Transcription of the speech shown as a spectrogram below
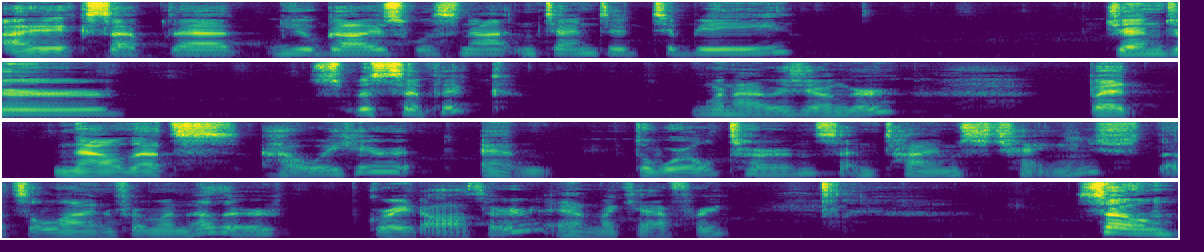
I accept that you guys was not intended to be gender specific when I was younger, but now that's how we hear it. And the world turns and times change. That's a line from another great author, Anne McCaffrey. So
